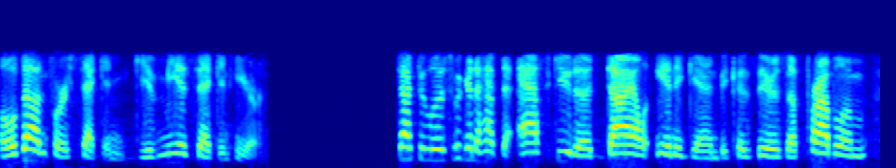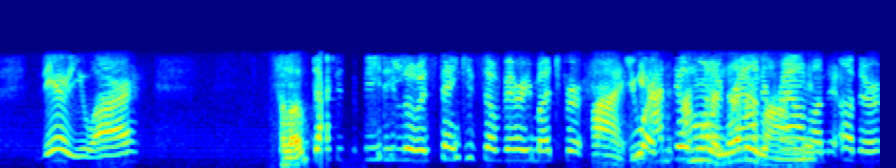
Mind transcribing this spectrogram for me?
Hold on for a second. Give me a second here. Dr. Lewis, we're going to have to ask you to dial in again because there's a problem. There you are. Hello? Dr. Thabiti Lewis, thank you so very much for Hi. you yeah, are I'm, still I'm on going another round and line. round on the other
